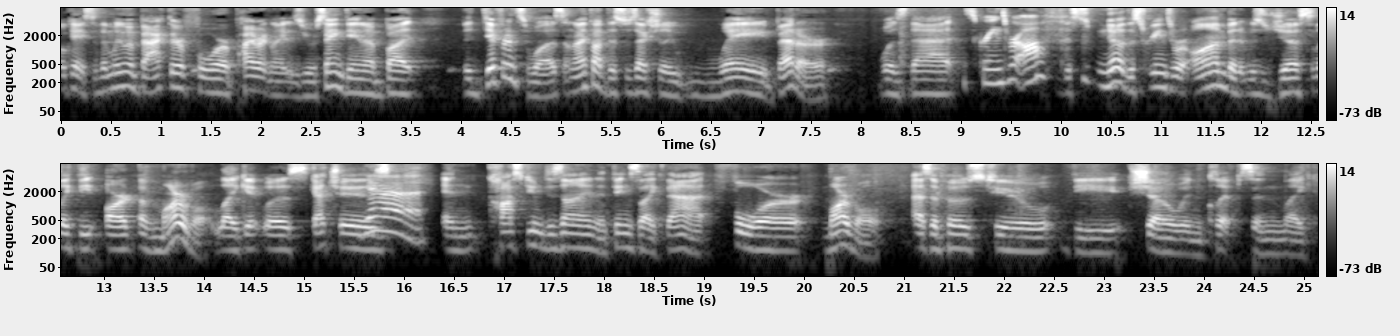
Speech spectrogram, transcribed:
Okay, so then we went back there for Pirate Night, as you were saying, Dana. But the difference was, and I thought this was actually way better, was that The screens were off. the, no, the screens were on, but it was just like the art of Marvel. Like it was sketches Yeah. and costume design and things like that for Marvel, as opposed to the show and clips and like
